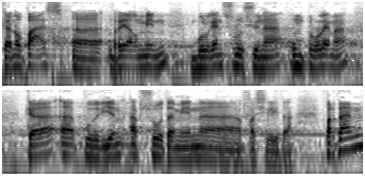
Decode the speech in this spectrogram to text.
que no pas eh, realment volguent solucionar un problema que eh, podrien absolutament eh, facilitar. Per tant,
